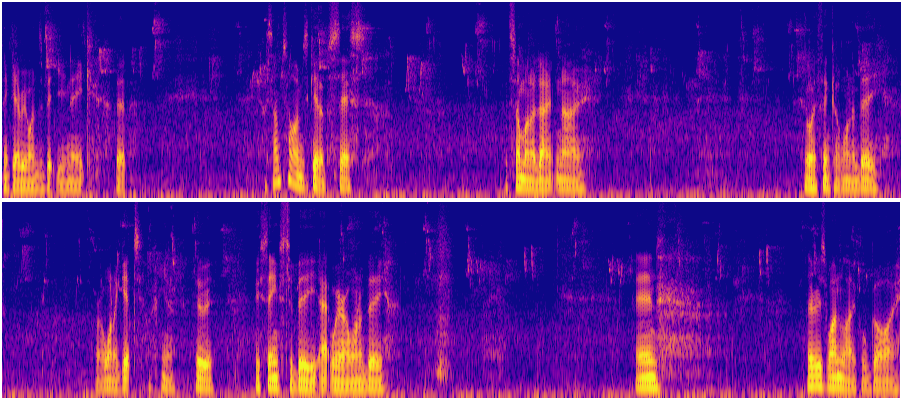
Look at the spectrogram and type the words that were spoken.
think everyone's a bit unique, but I sometimes get obsessed with someone I don't know who I think I want to be or I want to get, you know, who who seems to be at where I want to be. And there is one local guy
